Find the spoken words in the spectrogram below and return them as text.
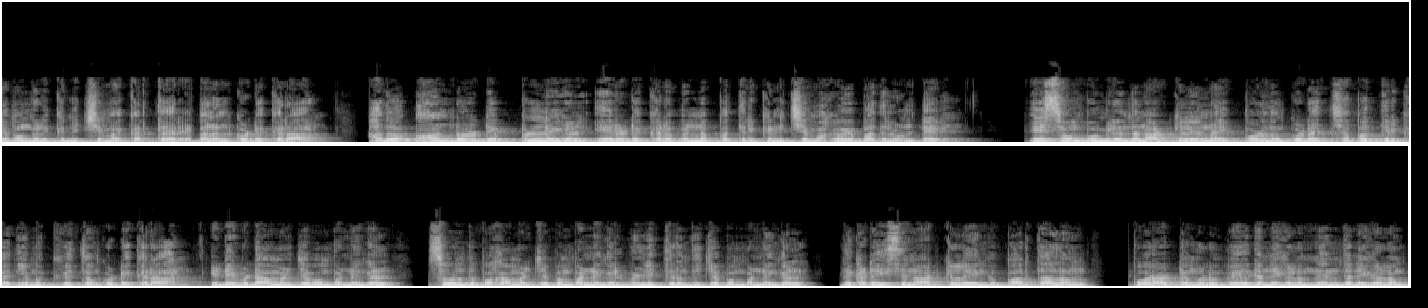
ஜெபங்களுக்கு நிச்சயமா கர்த்தர் பலன் கொடுக்கிறார். அதுவும் ஆண்டோருடைய பிள்ளைகள் ஏறெடுக்கிற விண்ணப்பத்திற்கு நிச்சயமாகவே பதில் உண்டு. இயேசுவும் பூமியில் இந்த நாட்களில் என்ன இப்பொழுதும் கூட ஜெபத்திற்கு அதிக முக்கியத்துவம் கொடுக்கிறார். இடைவிடாமல் ஜெபம் பண்ணுங்கள் சோர்ந்து போகாமல் ஜெபம் பண்ணுங்கள் வெளித்திருந்து ஜெபம் பண்ணுங்கள். இந்த கடைசி நாட்களில் எங்கு பார்த்தாலும் போராட்டங்களும் வேதனைகளும் நிந்தனைகளும்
